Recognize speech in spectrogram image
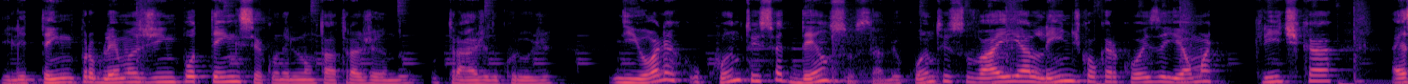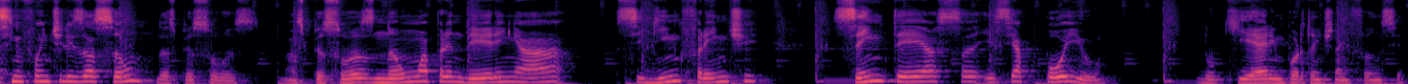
Ele tem problemas de impotência quando ele não tá trajando o traje do coruja. E olha o quanto isso é denso, sabe? O quanto isso vai além de qualquer coisa e é uma crítica a essa infantilização das pessoas. As pessoas não aprenderem a seguir em frente sem ter essa, esse apoio do que era importante na infância.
